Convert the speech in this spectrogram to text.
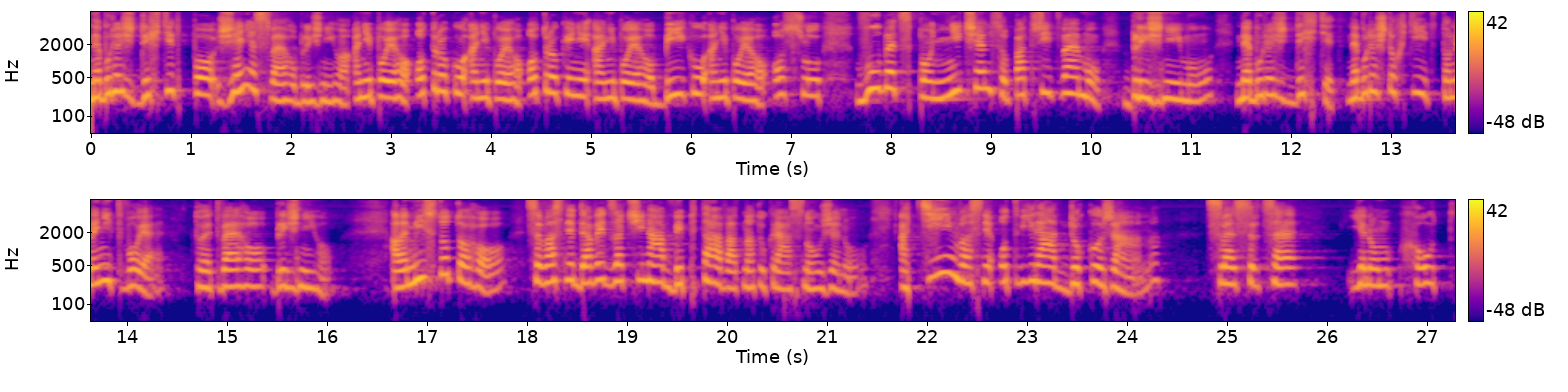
nebudeš dychtit po ženě svého bližního, ani po jeho otroku, ani po jeho otrokyni, ani po jeho bíku, ani po jeho oslu, vůbec po ničem, co patří tvému bližnímu, nebudeš dychtit, nebudeš to chtít, to není tvoje, to je tvého bližního. Ale místo toho se vlastně David začíná vyptávat na tu krásnou ženu a tím vlastně otvírá do kořán své srdce jenom chout,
